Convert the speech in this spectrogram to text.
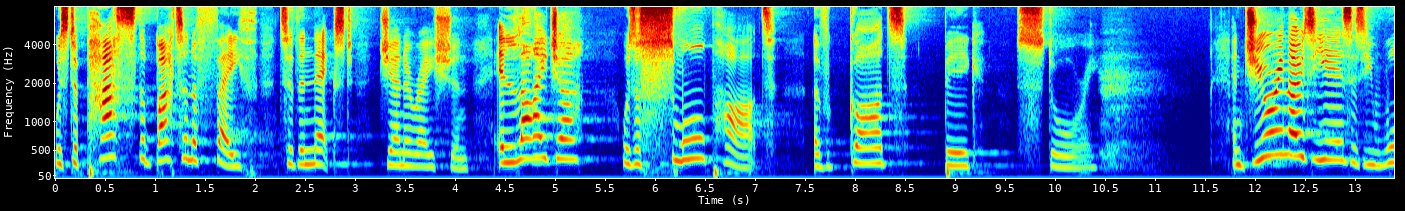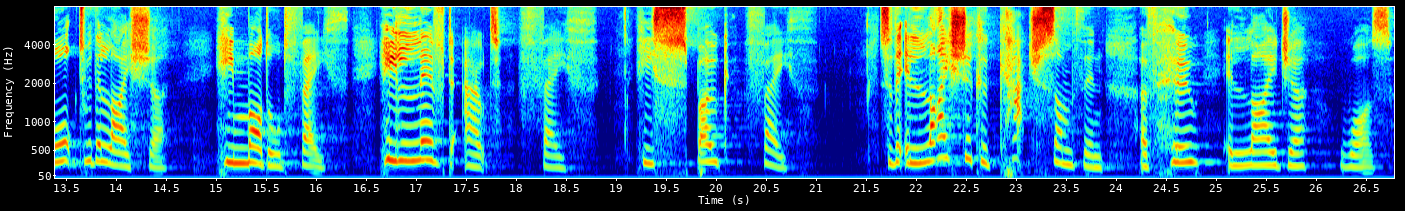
was to pass the baton of faith to the next generation. Elijah was a small part of God's big story. And during those years, as he walked with Elisha, he modeled faith. He lived out faith. He spoke faith so that Elisha could catch something of who Elijah was.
